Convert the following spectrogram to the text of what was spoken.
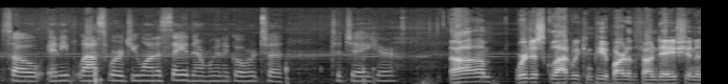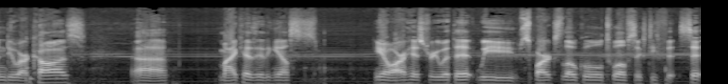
So, any last words you want to say? Then we're going to go over to to Jay here. Um, we're just glad we can be a part of the foundation and do our cause. Uh, Mike has anything else? You know, our history with it. We Sparks Local 1260, fi- si-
